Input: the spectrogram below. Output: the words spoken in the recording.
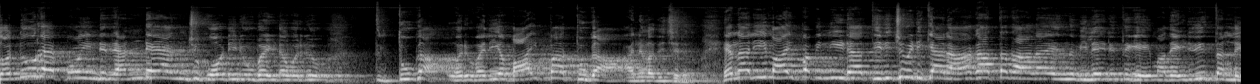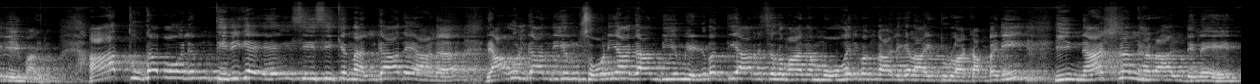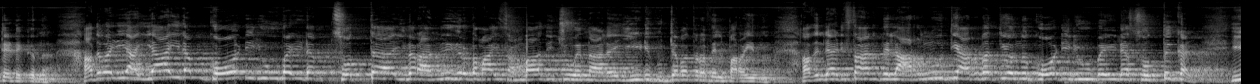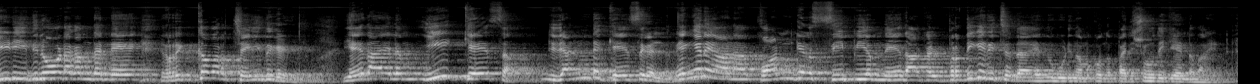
തൊണ്ണൂറ് പോയിന്റ് രണ്ട് അഞ്ച് കോടി രൂപയുടെ ഒരു തുക ഒരു വലിയ വായ്പാ തുക അനുവദിച്ചിരുന്നു. എന്നാൽ ഈ വായ്പ പിന്നീട് തിരിച്ചു പിടിക്കാനാകാത്തതാണ് എന്ന് വിലയിരുത്തുകയും അത് എഴുതി തള്ളുകയുമായിരുന്നു. ആ തുക പോലും തിരികെ എ സി സിക്ക് നൽകാതെയാണ് രാഹുൽ ഗാന്ധിയും സോണിയാഗാന്ധിയും എഴുപത്തിയാറ് ശതമാനം ഓഹരി പങ്കാളികളായിട്ടുള്ള കമ്പനി ഈ നാഷണൽ ഹെറാൾഡിനെ ഏറ്റെടുക്കുന്നത്. അതുവഴി അയ്യായിരം കോടി രൂപയുടെ സ്വത്ത് ഇവർ അനധികൃതമായി സമ്പാദിച്ചു എന്നാണ് ഇ ഡി കുറ്റപത്രത്തിൽ പറയുന്നത്. അതിന്റെ അടിസ്ഥാനത്തിൽ അറുന്നൂറ്റി അറുപത്തിയൊന്ന് കോടി രൂപയുടെ സ്വത്തുക്കൾ. ഇ ഡി ഇതിനോടകം തന്നെ റിക്കവർ ചെയ്തു കഴിഞ്ഞു. ഏതായാലും ഈ കേസ് രണ്ട് കേസുകളിലും എങ്ങനെയാണ് കോൺഗ്രസ് സി പി എം നേതാക്കൾ പ്രതികരിച്ചത് എന്നുകൂടി നമുക്കൊന്ന് പരിശോധിക്കേണ്ടതായിട്ട്.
